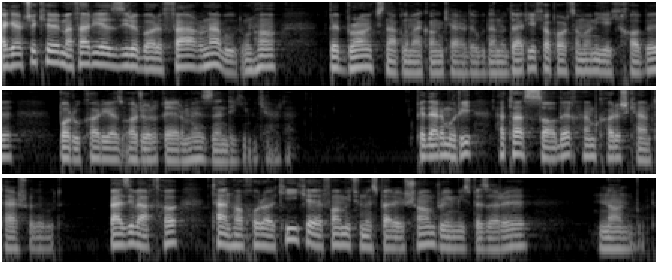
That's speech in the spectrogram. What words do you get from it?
اگرچه که مفری از زیر بار فقر نبود اونها به برانکس نقل مکان کرده بودن و در یک آپارتمان یک خوابه با روکاری از آجر قرمز زندگی می‌کردن. پدر موری حتی از سابق هم کارش کمتر شده بود. بعضی وقتها تنها خوراکی که افا می‌تونست برای شام روی میز بذاره نان بود.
